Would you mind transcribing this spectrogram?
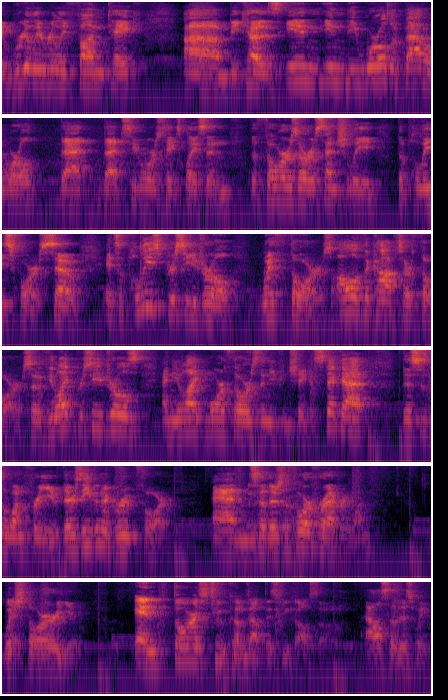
a really really fun take, um, because in in the world of Battle World that that Secret Wars takes place in, the Thors are essentially the police force. So it's a police procedural with Thors. All of the cops are Thor. So if you like procedurals and you like more Thors than you can shake a stick at, this is the one for you. There's even a group Thor, and so there's a Thor for everyone. Which Yeah. Thor are you? And Thors 2 comes out this week also. Also this week.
